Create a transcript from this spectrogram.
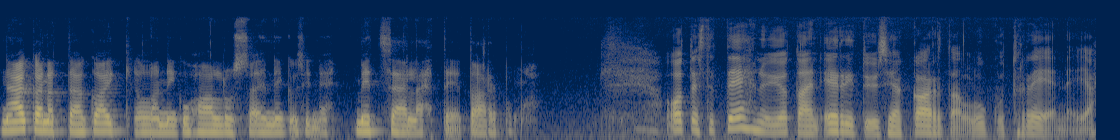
nämä kannattaa kaikki olla niin kuin hallussa ennen kuin sinne metsään lähtee tarpumaan. Oletteko te tehnyt jotain erityisiä kartanlukutreenejä?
